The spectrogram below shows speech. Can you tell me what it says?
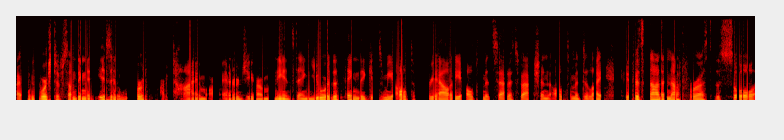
Right? We worship something that isn't worth our time, our energy, our money, and saying, You are the thing that gives me ultimate reality, ultimate satisfaction, ultimate delight. If it's not enough for us, the soul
